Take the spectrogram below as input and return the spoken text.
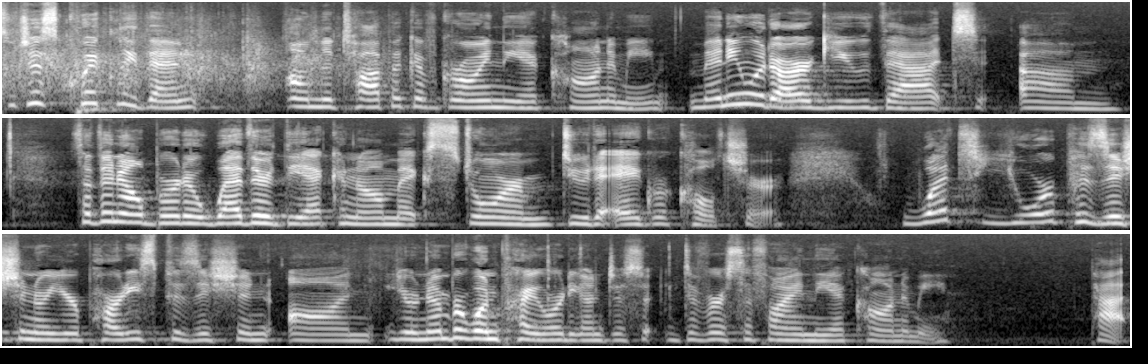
So, just quickly then, on the topic of growing the economy, many would argue that um, southern Alberta weathered the economic storm due to agriculture. What's your position or your party's position on your number one priority on dis- diversifying the economy? Pat.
